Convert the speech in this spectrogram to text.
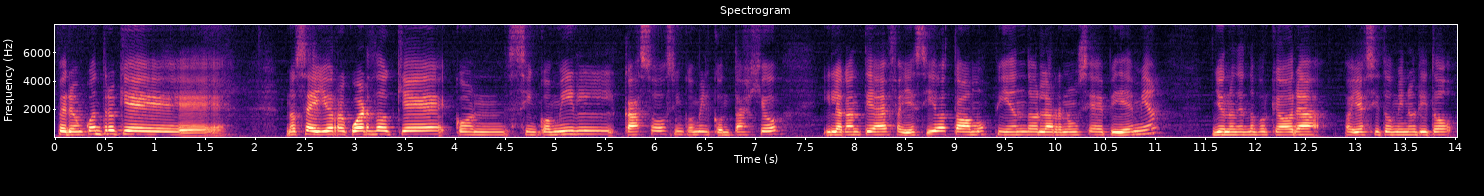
pero encuentro que, no sé, yo recuerdo que con 5.000 casos, 5.000 contagios y la cantidad de fallecidos estábamos pidiendo la renuncia de epidemia. Yo no entiendo por qué ahora Payasito Minutito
